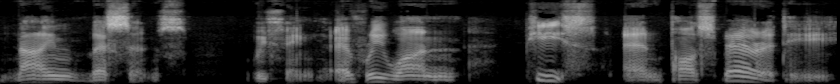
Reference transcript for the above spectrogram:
Nine Lessons. Wishing everyone peace and prosperity.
